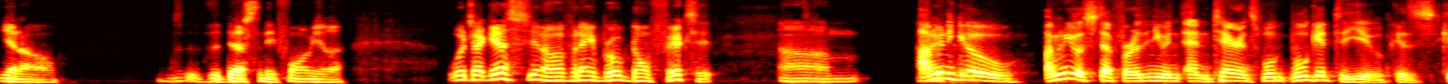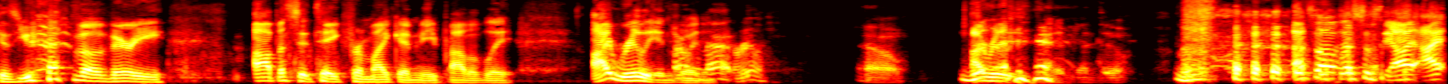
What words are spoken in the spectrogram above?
you know the Destiny formula, which I guess you know if it ain't broke, don't fix it. Um, I'm going to go. I'm going to go a step further than you, and, and Terrence. We'll we'll get to you because because you have a very opposite take from Mike and me. Probably, I really Probably enjoyed it. not really. Oh, I really. I. That's what, that's what I, I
